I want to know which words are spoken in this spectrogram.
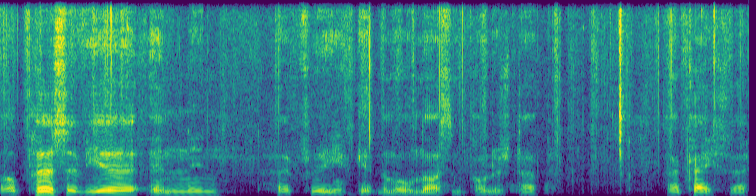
I'll persevere and then hopefully get them all nice and polished up. Okay so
